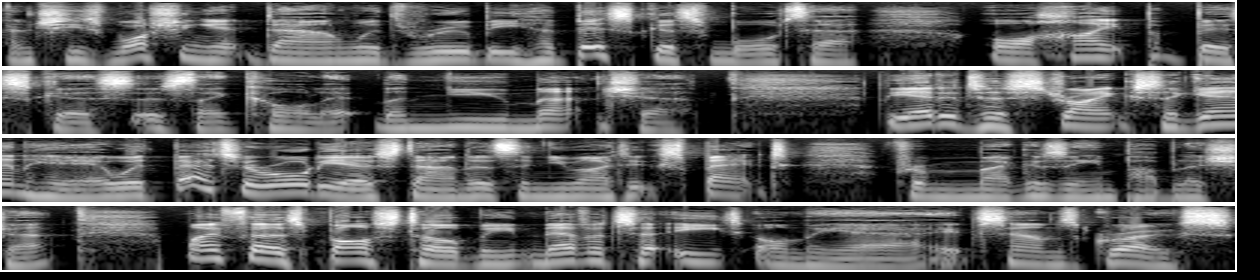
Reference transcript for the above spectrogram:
and she's washing it down with ruby hibiscus water, or hypebiscus as they call it, the new matcha. The editor strikes again here with better audio standards than you might expect from a magazine publisher. My first boss told me never to eat on the air, it sounds gross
